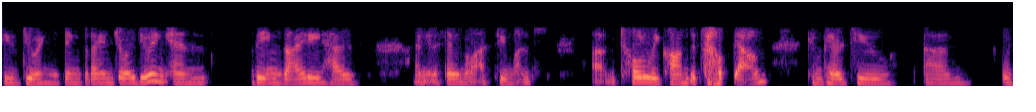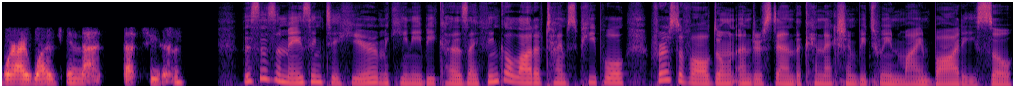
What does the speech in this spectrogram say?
to doing the things that I enjoy doing. And the anxiety has, I'm going to say, in the last few months, um, totally calmed itself down compared to um, where I was in that that season. This is amazing to hear, Makini, because I think a lot of times people, first of all, don't understand the connection between mind body. So,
